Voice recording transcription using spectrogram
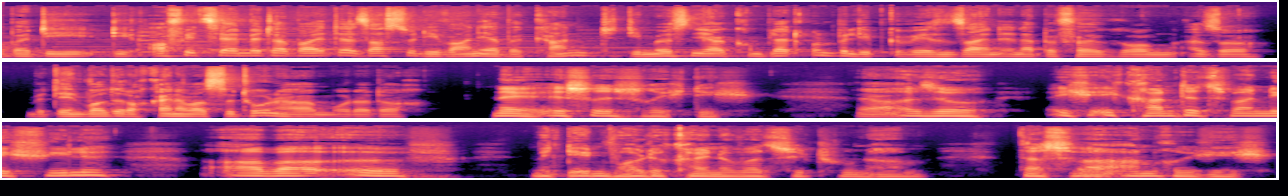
Aber die, die offiziellen Mitarbeiter, sagst du, die waren ja bekannt, die müssen ja komplett unbeliebt gewesen sein in der Bevölkerung. Also mit denen wollte doch keiner was zu tun haben, oder doch? Nee, ist, ist richtig. Ja. Also ich, ich kannte zwar nicht viele, aber äh, mit denen wollte keiner was zu tun haben. Das war ja. anrüchig.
